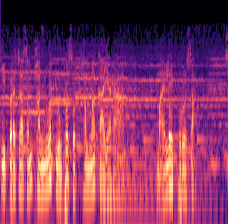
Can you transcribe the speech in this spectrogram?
ที่ประชาสัมพันธ์วัดหลวงพ่อสดธรรมกายราม หมายเลขโทรศัพท์ 032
